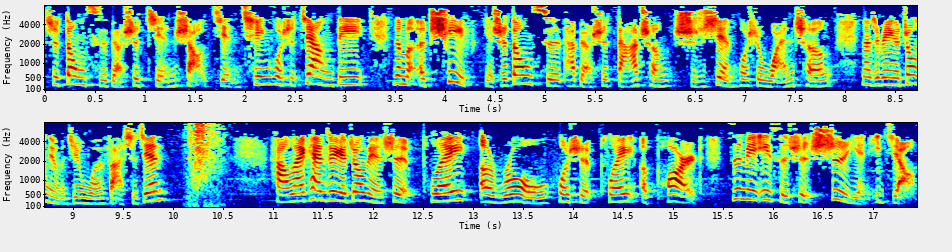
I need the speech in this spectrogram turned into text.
是动词，表示减少、减轻或是降低。那么 achieve 也是动词，它表示达成、实现或是完成。那这边一个重点，我们进入文法时间。好，我们来看这个重点是 play a role 或是 play a part，字面意思是饰演一角。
